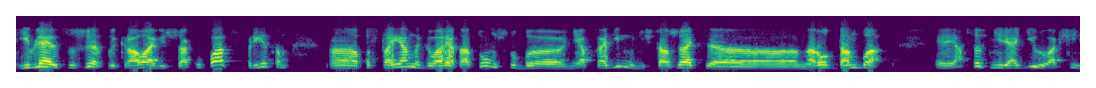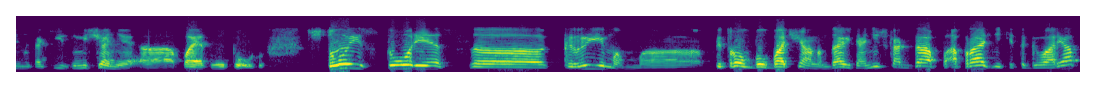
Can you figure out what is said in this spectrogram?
являются жертвой кровавейшей оккупации, при этом постоянно говорят о том, чтобы необходимо уничтожать народ Донбасса. Э, абсолютно не реагирую вообще ни на какие замечания по этому поводу. Что история с Крымом, с Петром Болбачаном, да, ведь они же когда о празднике-то говорят,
